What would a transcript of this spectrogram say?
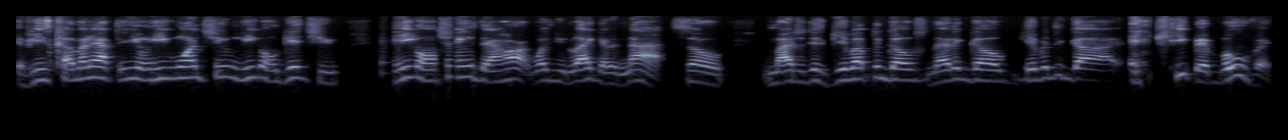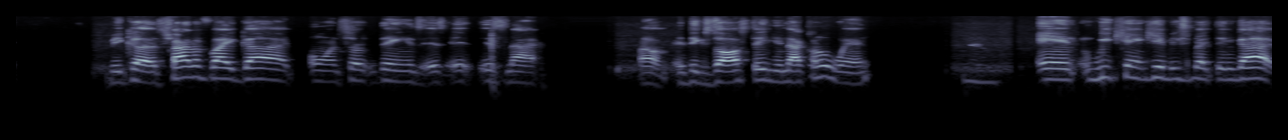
If he's coming after you and he wants you, he gonna get you. He gonna change their heart, whether you like it or not. So you might as well just give up the ghost, let it go, give it to God, and keep it moving. Because trying to fight God on certain things is it, it's not um it's exhausting. You're not gonna win. No. And we can't keep expecting God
